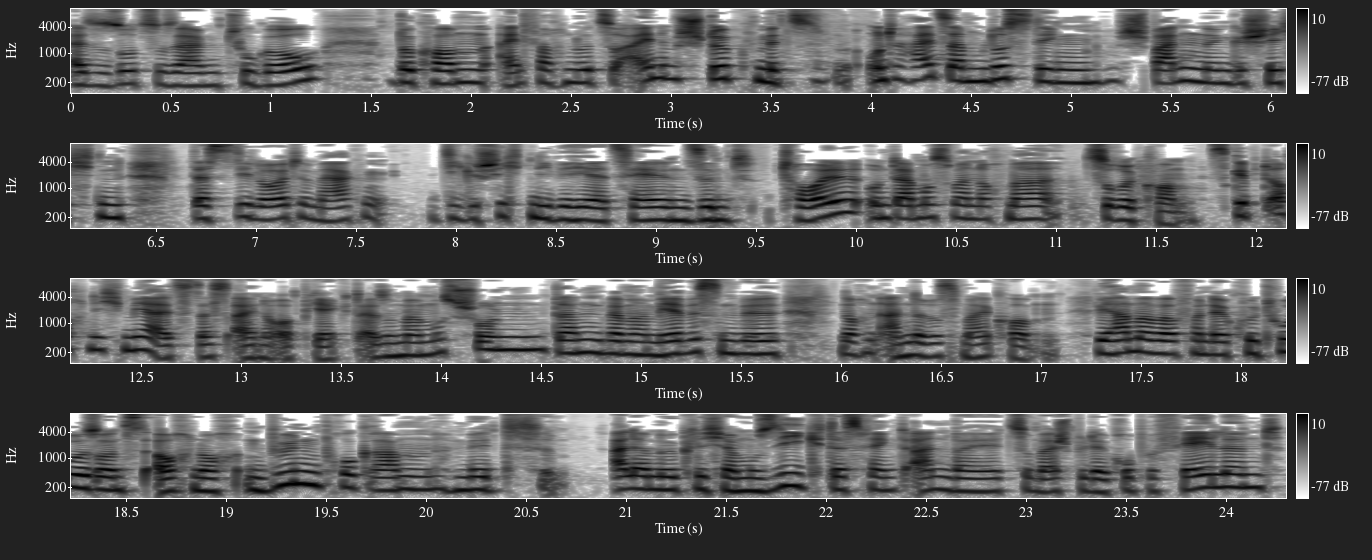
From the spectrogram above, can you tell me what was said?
also sozusagen to go, bekommen, einfach nur zu einem Stück mit unterhaltsamen, lustigen, spannenden Geschichten, dass die Leute merken, die Geschichten, die wir hier erzählen, sind toll und da muss man nochmal zurückkommen. Es gibt auch nicht mehr als das eine Objekt. Also man muss schon dann, wenn man mehr wissen will, noch ein anderes Mal kommen. Wir haben aber von der Kultur sonst auch noch ein Bühnenprogramm mit aller möglicher Musik. Das fängt an bei zum Beispiel der Gruppe Phaland,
